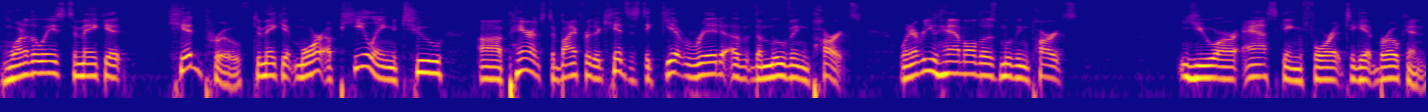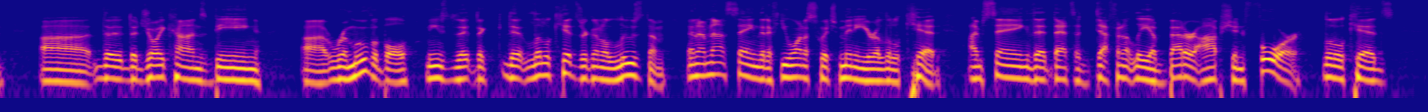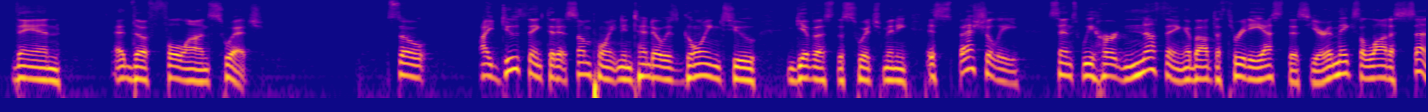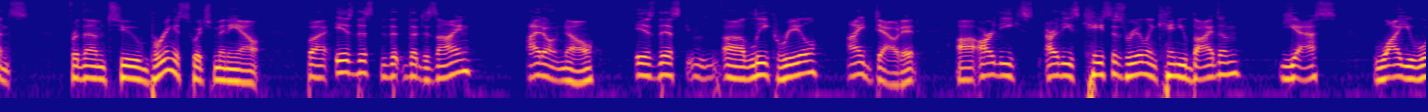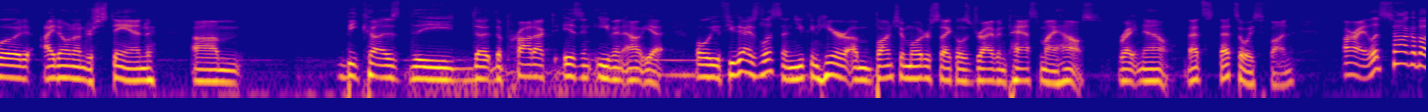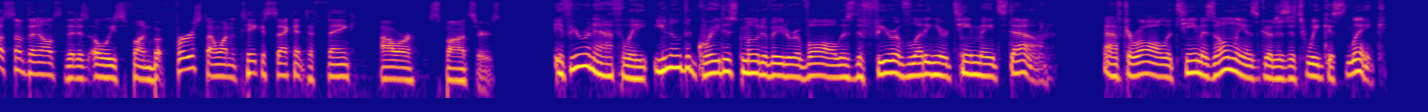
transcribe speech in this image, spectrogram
One of the ways to make it kid proof, to make it more appealing to uh, parents to buy for their kids is to get rid of the moving parts. Whenever you have all those moving parts, you are asking for it to get broken. Uh, the the Joy Cons being uh, removable means that the, the little kids are going to lose them. And I'm not saying that if you want to switch mini, you're a little kid. I'm saying that that's a definitely a better option for little kids than uh, the full on switch. So I do think that at some point Nintendo is going to give us the Switch Mini, especially since we heard nothing about the 3DS this year. It makes a lot of sense for them to bring a Switch Mini out. But is this the, the design? I don't know. Is this uh, leak real? I doubt it. Uh, are these are these cases real and can you buy them? Yes. Why you would, I don't understand. Um, because the the the product isn't even out yet. Oh, if you guys listen, you can hear a bunch of motorcycles driving past my house right now. That's that's always fun. All right, let's talk about something else that is always fun. But first, I want to take a second to thank our sponsors. If you're an athlete, you know the greatest motivator of all is the fear of letting your teammates down. After all, a team is only as good as its weakest link.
